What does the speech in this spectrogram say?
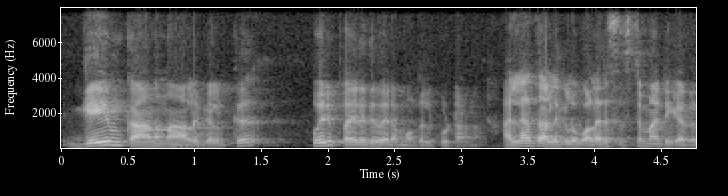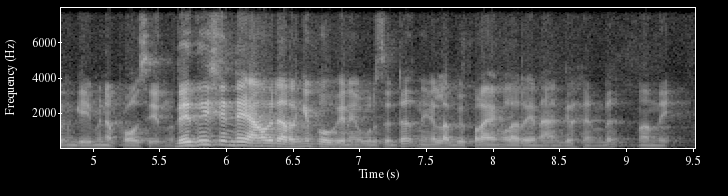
ഗെയിം കാണുന്ന ആളുകൾക്ക് ഒരു പരിധി വരെ മുതൽക്കൂട്ടാണ്. അല്ലാത്ത ആളുകൾ വളരെ സിസ്റ്റമാറ്റിക് ആയിട്ടാണ് ഗെയിമിനെ അപ്രോച്ച് ചെയ്യുന്നത്. രതീഷിന്റെ ആ ഒരു ഇറങ്ങിപ്പോകിനെ കുറിച്ചിട്ട് നിങ്ങളുടെ അഭിപ്രായങ്ങൾ അറിയാൻ ആഗ്രഹമുണ്ട്. നന്ദി.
